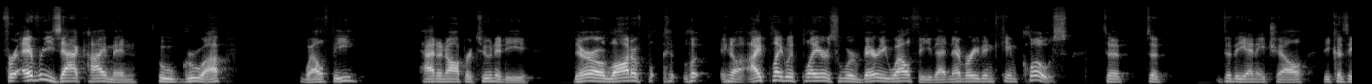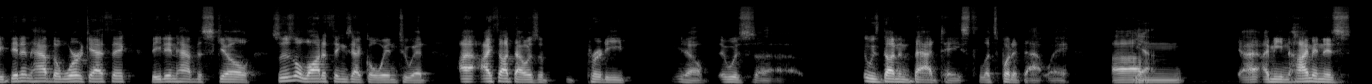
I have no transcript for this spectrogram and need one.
For every Zach Hyman who grew up wealthy, had an opportunity. There are a lot of look, you know, I played with players who were very wealthy that never even came close to to the NHL because they didn't have the work ethic, they didn't have the skill. So there's a lot of things that go into it. I, I thought that was a pretty, you know, it was uh it was done in bad taste. Let's put it that way. Um I, I mean, Hyman is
